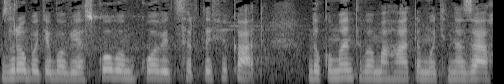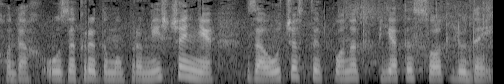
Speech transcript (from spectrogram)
зробить обов'язковим ковід-сертифікат. Документ вимагатимуть на заходах у закритому приміщенні за участи понад 500 людей.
